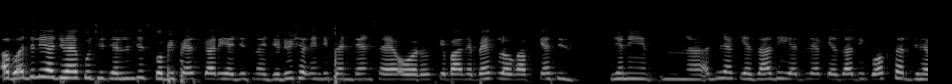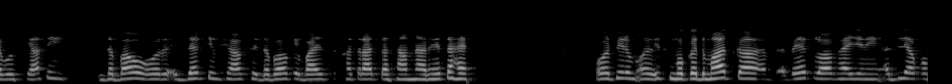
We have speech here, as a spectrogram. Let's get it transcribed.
اب عدلیہ جو ہے، کچھ چیلنجز کو بھی فیس کر رہی ہے، جس میں جوڈیشل انڈیپینڈنس ہے اور اس کے بعد ہے بیک لاگ آف کیسز یعنی عدلیہ کی آزادی، عدلیہ کی آزادی کو اکثر جو ہے وہ سیاسی دباؤ اور ایگزیکٹو شاخ سے دباؤ کے باعث خطرات کا سامنا رہتا ہے۔ اور پھر اس مقدمات کا بیک لاگ ہے یعنی عدلیہ کو،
